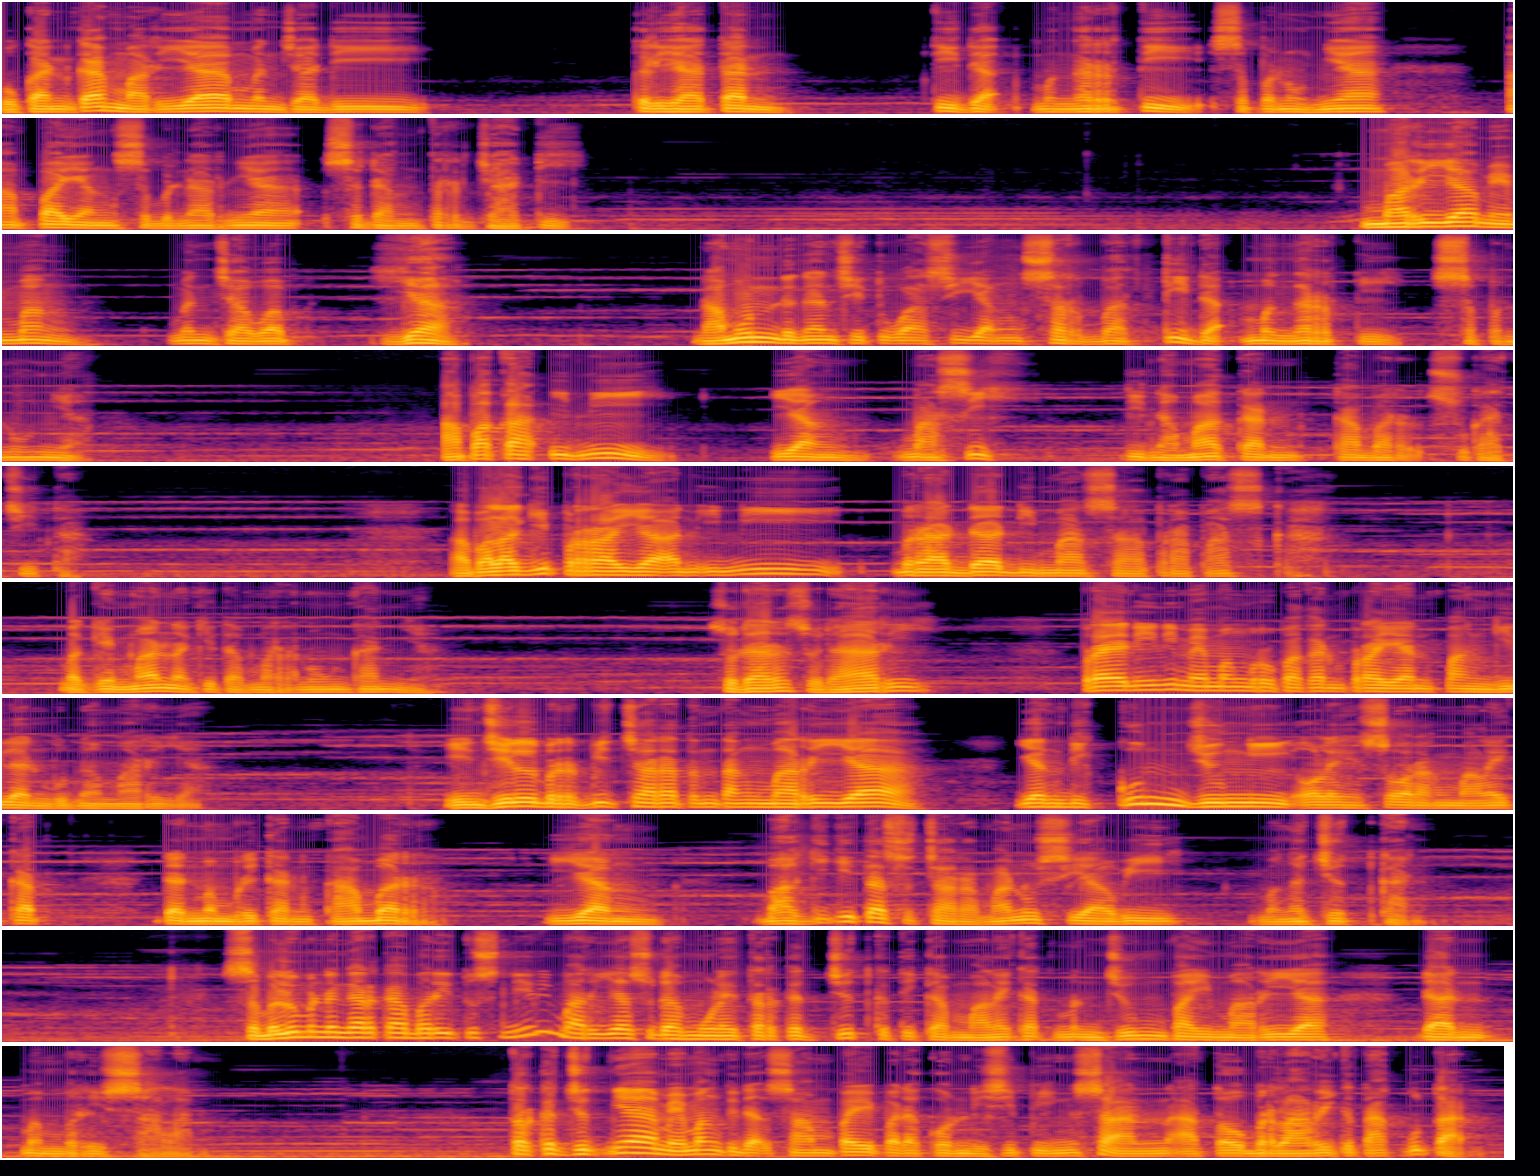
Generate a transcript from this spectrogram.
Bukankah Maria menjadi kelihatan tidak mengerti sepenuhnya apa yang sebenarnya sedang terjadi? Maria memang menjawab, "Ya." Namun dengan situasi yang serba tidak mengerti sepenuhnya. Apakah ini yang masih dinamakan kabar sukacita? Apalagi perayaan ini berada di masa prapaskah. Bagaimana kita merenungkannya? Saudara-saudari, perayaan ini memang merupakan perayaan panggilan Bunda Maria Injil berbicara tentang Maria yang dikunjungi oleh seorang malaikat dan memberikan kabar yang bagi kita secara manusiawi mengejutkan. Sebelum mendengar kabar itu sendiri, Maria sudah mulai terkejut ketika malaikat menjumpai Maria dan memberi salam. Terkejutnya memang tidak sampai pada kondisi pingsan atau berlari ketakutan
